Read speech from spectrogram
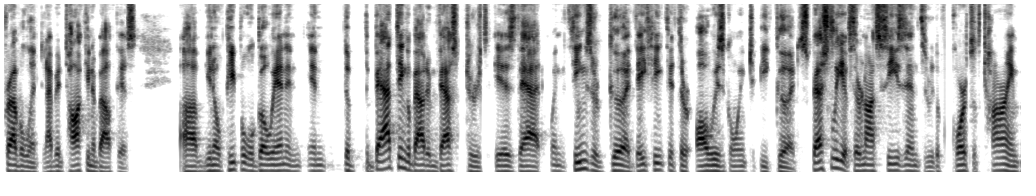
prevalent. And I've been talking about this. Um, you know, people will go in and, and the, the bad thing about investors is that when things are good, they think that they're always going to be good, especially if they're not seasoned through the course of time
